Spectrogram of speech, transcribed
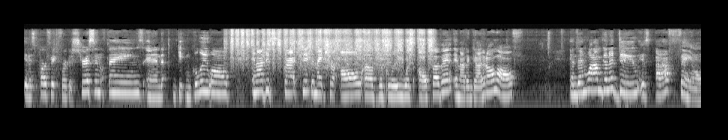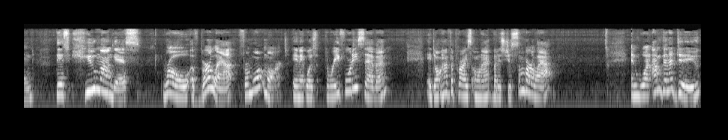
It is perfect for distressing things and getting glue off. And I just scratched it to make sure all of the glue was off of it. And I done got it all off. And then what I'm going to do is I found this humongous roll of burlap from Walmart. And it was $3.47. It don't have the price on it, but it's just some burlap. And what I'm going to do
